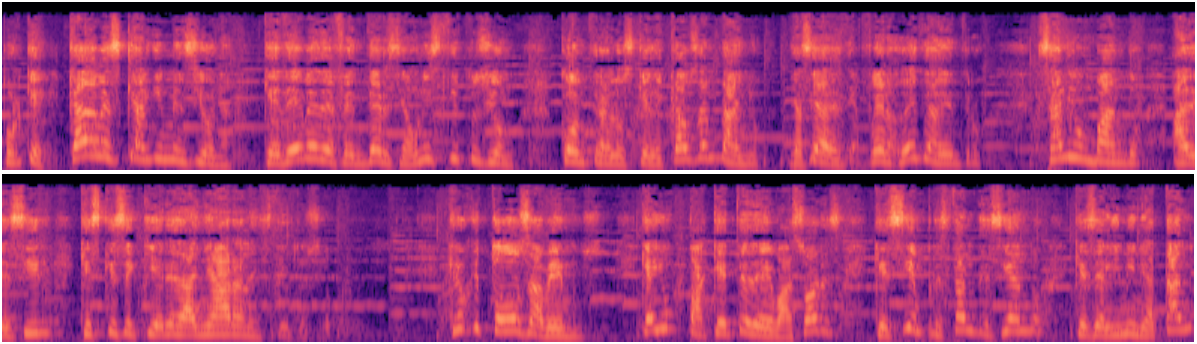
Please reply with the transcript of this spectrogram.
por qué cada vez que alguien menciona que debe defenderse a una institución contra los que le causan daño, ya sea desde afuera o desde adentro, sale un bando a decir que es que se quiere dañar a la institución. Creo que todos sabemos que hay un paquete de evasores que siempre están deseando que se elimine a tal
